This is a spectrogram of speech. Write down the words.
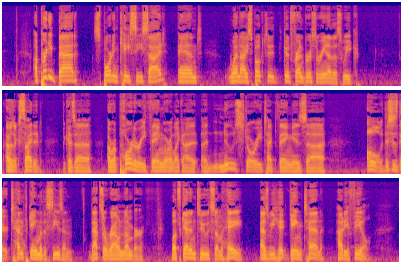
a pretty bad Sporting KC side, and when I spoke to good friend Bruce Arena this week, I was excited because a a reportery thing or like a, a news story type thing is uh, oh this is their tenth game of the season. That's a round number. Let's get into some hey as we hit game ten. How do you feel?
